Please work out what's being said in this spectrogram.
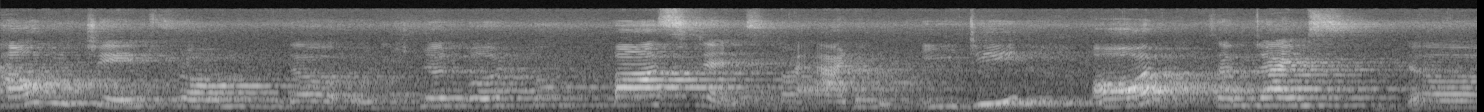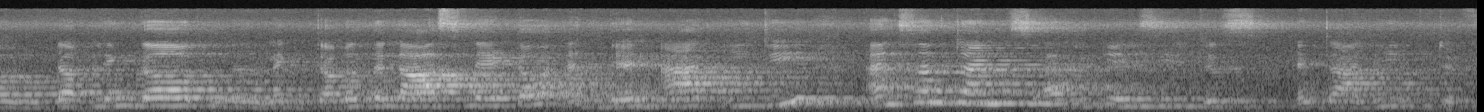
how we change from the original word to past tense by adding ed, or sometimes uh, doubling the uh, like double the last letter and then add ed, and sometimes as you can see it is entirely different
